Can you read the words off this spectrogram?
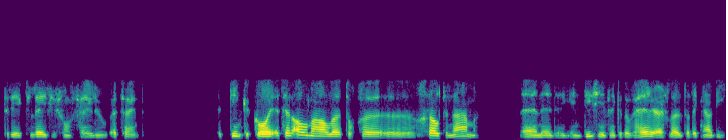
Strik, Levi van Veluw. Het zijn Kinkerkooi. Het zijn allemaal uh, toch uh, grote namen. En in die zin vind ik het ook heel erg leuk dat ik nou die,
